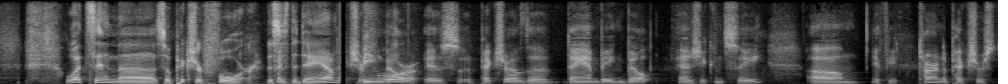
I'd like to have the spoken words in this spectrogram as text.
What's in uh so picture 4? This is the dam Picture being built. four is a picture of the dam being built, as you can see. Um, if you turn the pictures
